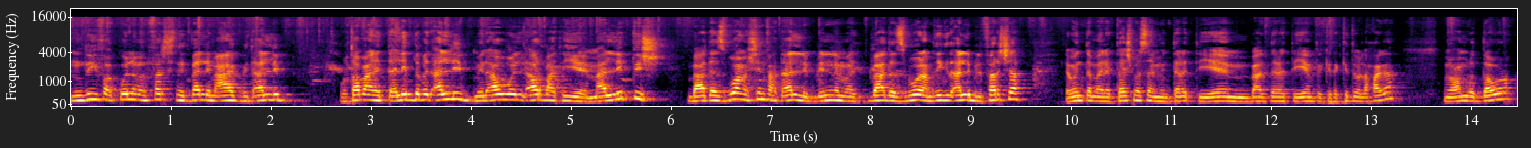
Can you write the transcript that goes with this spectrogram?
نضيفة كل ما الفرشة تتبل معاك بتقلب. وطبعا التقليب ده بتقلب من أول أربع أيام ما قلبتش بعد أسبوع مش ينفع تقلب لأن لما بعد أسبوع لما تيجي تقلب الفرشة لو أنت ما قلبتهاش مثلا من 3 أيام من بعد 3 أيام في الكتاكيت ولا حاجة من عمر الدورة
